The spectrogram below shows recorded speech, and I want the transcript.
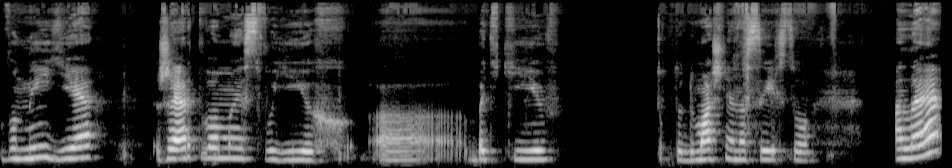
вони є жертвами своїх е, батьків, тобто домашнє насильство. Але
